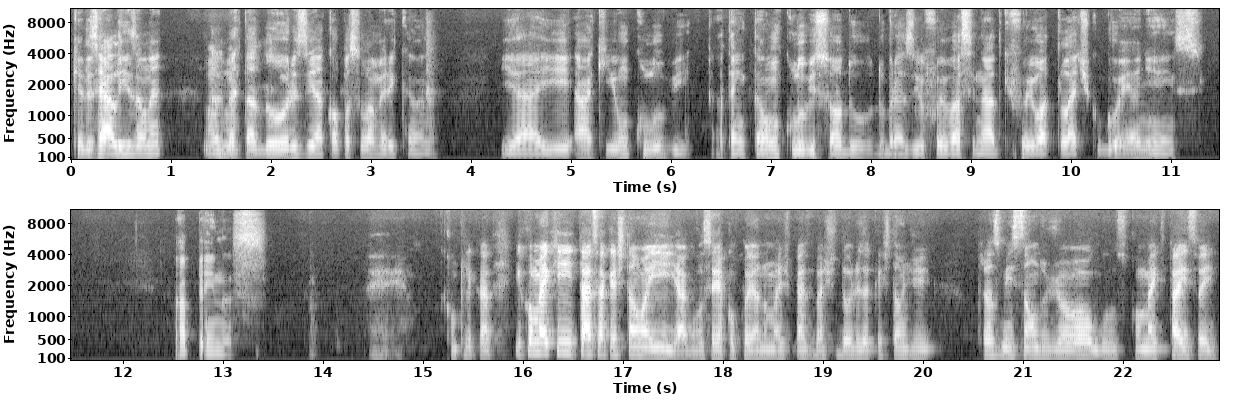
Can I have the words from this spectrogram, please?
que eles realizam, né? Uhum. A Libertadores e a Copa Sul-Americana. E aí, aqui um clube, até então um clube só do, do Brasil foi vacinado, que foi o Atlético Goianiense. Apenas. É, complicado. E como é que tá essa questão aí, Iago? Você acompanhando mais perto dos bastidores, a questão de transmissão dos jogos, como é que tá isso aí?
